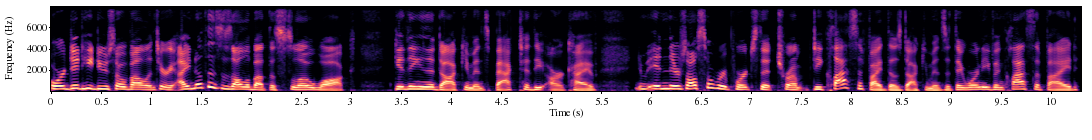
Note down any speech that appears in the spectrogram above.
or did he do so voluntarily? I know this is all about the slow walk, giving the documents back to the archive, and there's also reports that Trump declassified those documents that they weren't even classified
